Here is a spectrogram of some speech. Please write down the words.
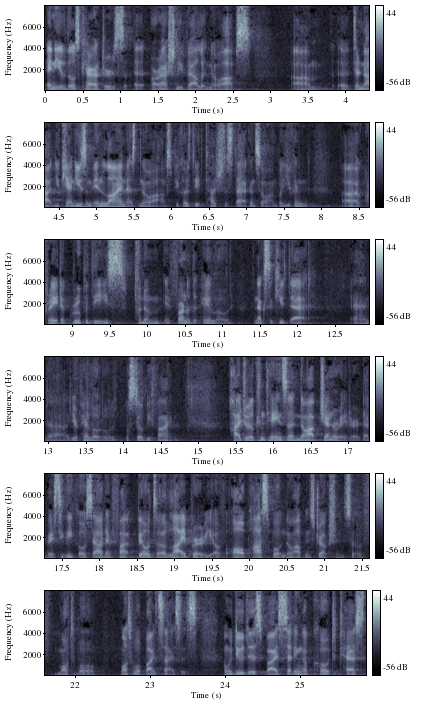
Any of those characters uh, are actually valid no-ops. Um, uh, they're not. You can't use them in line as no-ops because they touch the stack and so on. But you can uh, create a group of these, put them in front of the payload, and execute that, and your payload will, will still be fine. Hydra contains a no-op generator that basically goes out and fi- builds a library of all possible no-op instructions of multiple multiple byte sizes. And we do this by setting up code to test.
